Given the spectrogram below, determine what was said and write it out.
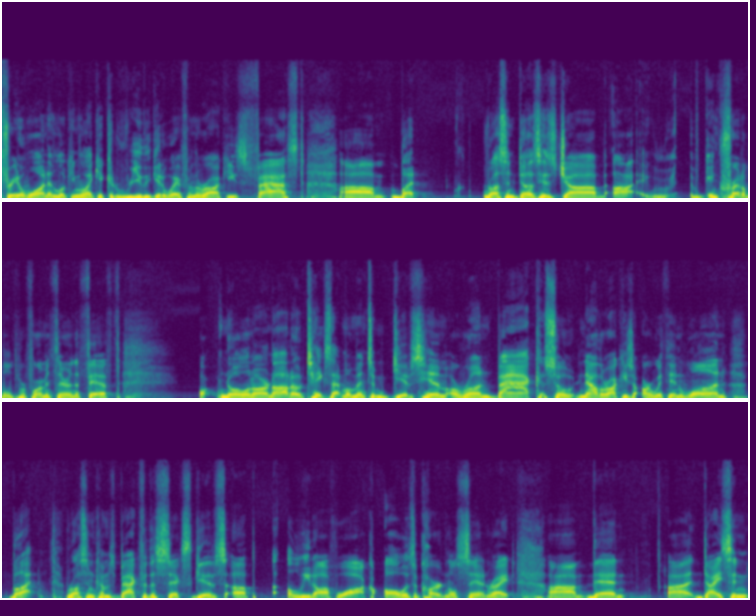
three to one and looking like it could really get away from the Rockies fast, um, but. Rusin does his job. Uh, incredible performance there in the fifth. Nolan Arenado takes that momentum, gives him a run back. So now the Rockies are within one, but Rusin comes back for the sixth, gives up a leadoff walk. Always a cardinal sin, right? Um, then. Uh, Dyson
